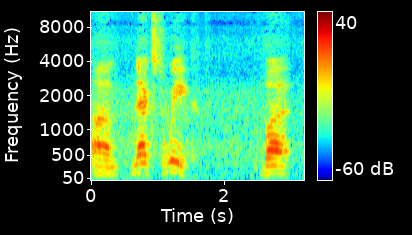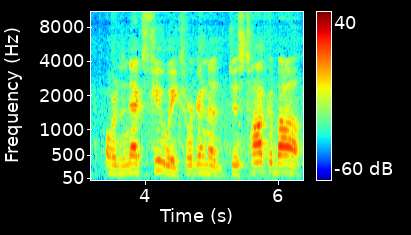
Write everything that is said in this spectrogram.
um, next week. But over the next few weeks, we're going to just talk about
